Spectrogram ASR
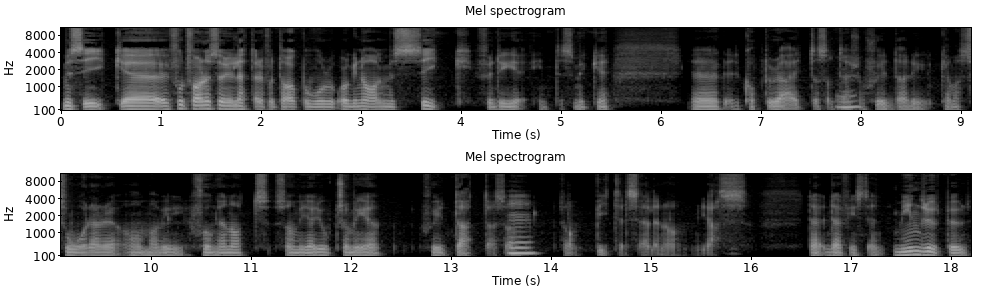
Musik. Eh, Fortfarande så är det lättare att få tag på vår originalmusik för det är inte så mycket eh, copyright och sånt där som skyddar. Det kan vara svårare om man vill sjunga något som vi har gjort som är skyddat. Alltså, Mm. Som Beatles eller någon jazz. Där, där finns det mindre utbud.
